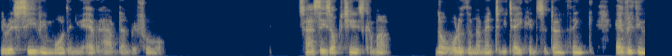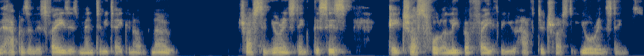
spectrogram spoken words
You're receiving more than you ever have done before. So as these opportunities come up, not all of them are meant to be taken. So don't think everything that happens in this phase is meant to be taken up. No. Trust in your instinct. This is a trustful, a leap of faith, but you have to trust your instincts.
